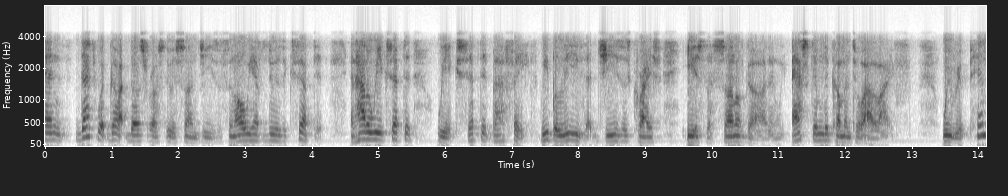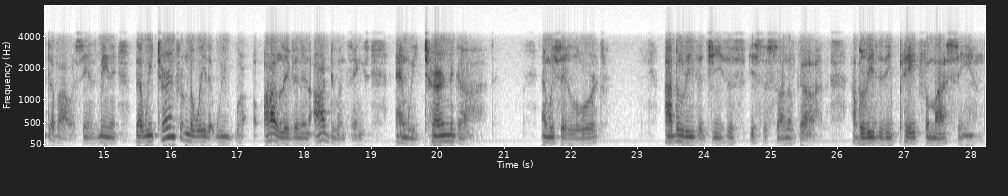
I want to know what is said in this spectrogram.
And that's what God does for us through His Son Jesus. And all we have to do is accept it. And how do we accept it? We accept it by faith. We believe that Jesus Christ is the Son of God, and we ask Him to come into our life we repent of our sins, meaning that we turn from the way that we are living and are doing things, and we turn to God. And we say, Lord, I believe that Jesus is the Son of God. I believe that He paid for my sins.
